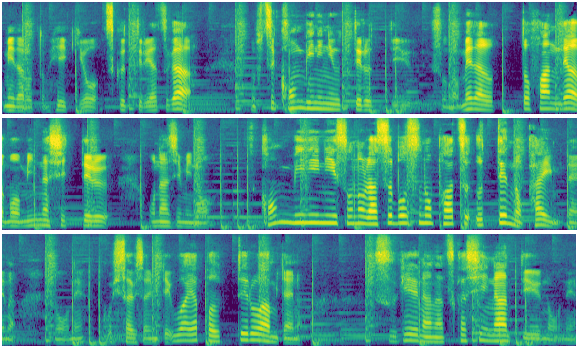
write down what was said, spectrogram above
メダロットの兵器を作ってるやつが普通にコンビニに売ってるっていうそのメダロットファンではもうみんな知ってるおなじみのコンビニにそのラスボスのパーツ売ってんのかいみたいなのをねこう久々に見てうわやっぱ売ってるわみたいな。すげえな懐かしいなっていうのをね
